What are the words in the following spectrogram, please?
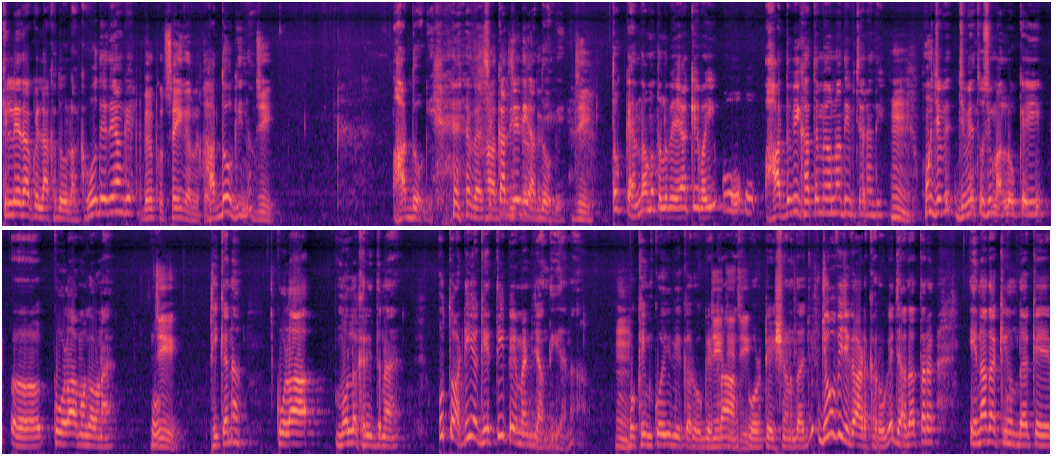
ਕਿੱਲੇ ਦਾ ਕੋਈ ਲੱਖ 2 ਲੱਖ ਉਹ ਦੇ ਦੇਾਂਗੇ ਬਿਲਕੁਲ ਸਹੀ ਗੱਲ ਹੈ। ਹੱਦ ਹੋ ਗਈ ਨਾ। ਜੀ। ਹੱਦ ਹੋ ਗਈ। ਵੈਸੇ ਕਰਜ਼ੇ ਦੀ ਹੱਦ ਹੋ ਗਈ। ਜੀ। ਤਾਂ ਕਹਿੰਦਾ ਮਤਲਬ ਇਹ ਆ ਕਿ ਭਾਈ ਉਹ ਹੱਦ ਵੀ ਖਤਮ ਹੈ ਉਹਨਾਂ ਦੀ ਵਿਚਾਰਿਆਂ ਦੀ। ਹੁਣ ਜਿਵੇਂ ਜਿਵੇਂ ਤੁਸੀਂ ਮੰਨ ਲਓ ਕਿ ਕੋਲਾ ਮੰਗਾਉਣਾ ਹੈ ਜੀ। ਠੀਕ ਹੈ ਨਾ? ਕੋਲਾ ਮੁੱਲ ਖਰੀਦਣਾ ਹੈ ਉਹ ਤੁਹਾਡੀ ਅਗੇਤੀ ਪੇਮੈਂਟ ਜਾਂਦੀ ਹੈ ਨਾ। ਬੁਕਿੰਗ ਕੋਈ ਵੀ ਕਰੋਗੇ। ਟਰਾਂਸਪੋਰਟੇਸ਼ਨ ਦਾ ਜੋ- ਵੀ ਜੁਗਾੜ ਕਰੋਗੇ ਜ਼ਿਆਦਾਤਰ ਇਹਨਾਂ ਦਾ ਕੀ ਹੁੰਦਾ ਕਿ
